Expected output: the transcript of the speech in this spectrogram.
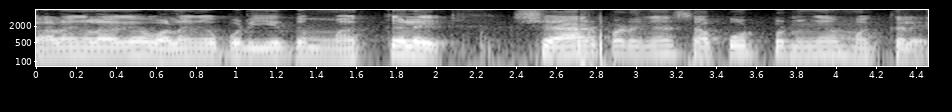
காலங்களாக வழங்கப்படுகிறது. மக்களை ஷேர் பண்ணுங்கள் சப்போர்ட் பண்ணுங்கள் மக்களே.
